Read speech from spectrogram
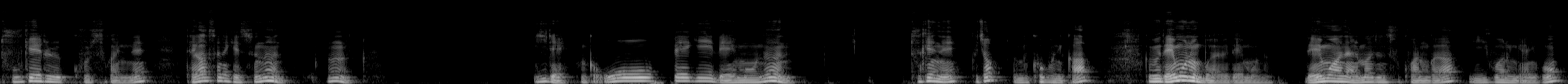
두 개를 그을 수가 있네. 대각선의 개수는 음, 2래. 그러니까 5 빼기 네모는 두 개네, 그죠? 그거 보니까. 그리고 네모는 이 네모는? 네모 안에 알맞은 수 구하는 거야? 2 구하는 게 아니고.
